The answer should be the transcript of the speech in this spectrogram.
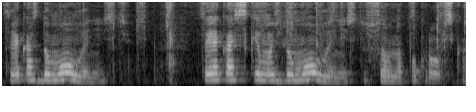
Це якась домовленість. Це якась з кимось домовленість стосовно Покровська,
